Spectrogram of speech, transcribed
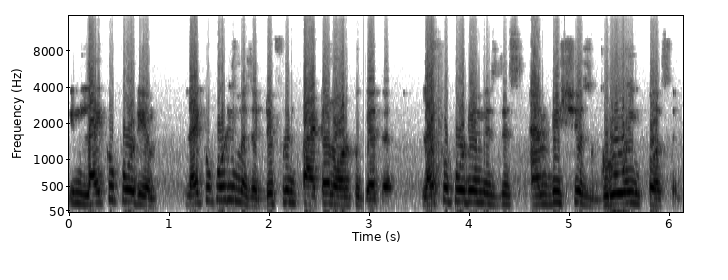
In lycopodium, lycopodium has a different pattern altogether. Lycopodium is this ambitious, growing person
